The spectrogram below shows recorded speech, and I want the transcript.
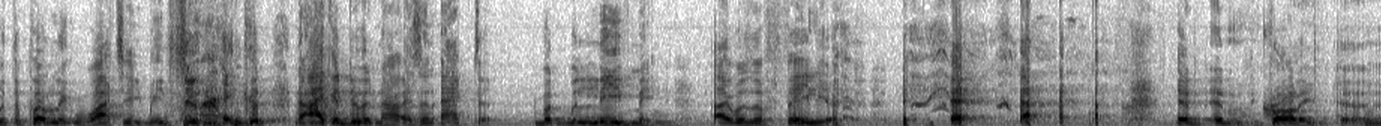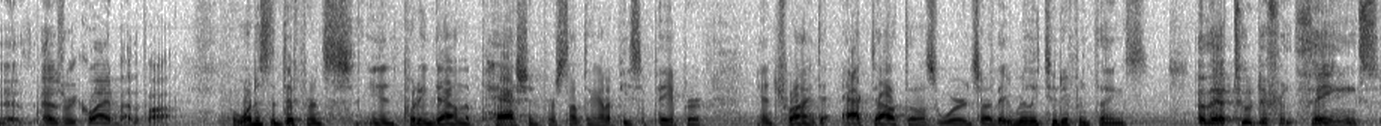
with the public watching me do I could, now I could do it now as an actor, but believe me, I was a failure in, in, crawling uh, as, as required by the part. But what is the difference in putting down the passion for something on a piece of paper and trying to act out those words? Are they really two different things? Uh, they're two different things,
